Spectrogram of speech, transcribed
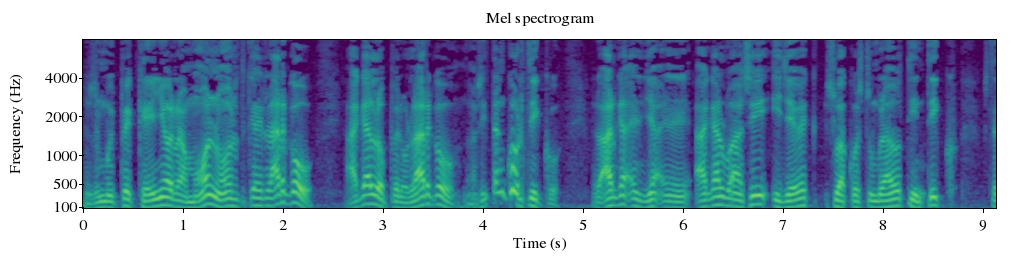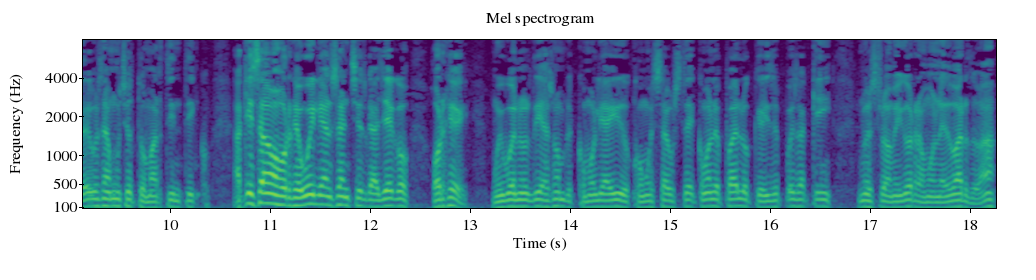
Es muy pequeño, Ramón, no, que es largo. Hágalo, pero largo, no así tan cortico. Haga, eh, hágalo así y lleve su acostumbrado tintico. Usted gusta mucho tomar tintico. Aquí está don Jorge William Sánchez Gallego. Jorge, muy buenos días, hombre. ¿Cómo le ha ido? ¿Cómo está usted? ¿Cómo le parece lo que dice pues aquí nuestro amigo Ramón Eduardo? Ah?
